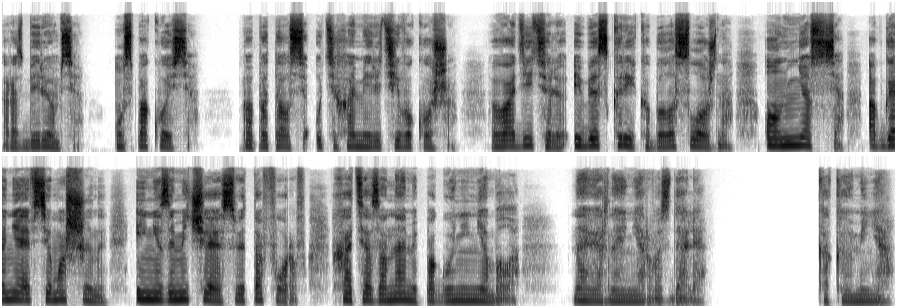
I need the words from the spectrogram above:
«Разберемся. Успокойся», — попытался утихомирить его Коша. Водителю и без крика было сложно. Он несся, обгоняя все машины и не замечая светофоров, хотя за нами погони не было. Наверное, нервы сдали как и у меня.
